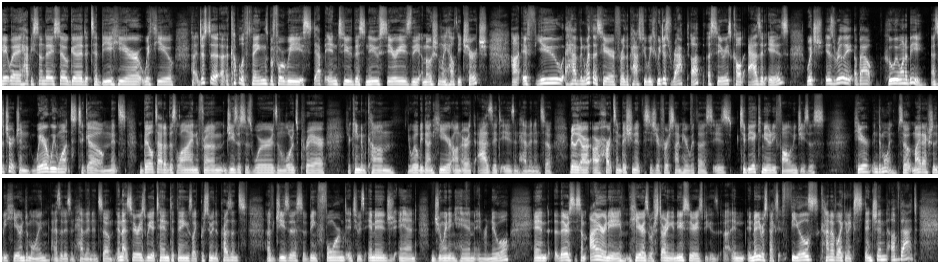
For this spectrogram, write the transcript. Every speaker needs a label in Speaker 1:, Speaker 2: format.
Speaker 1: Gateway, happy Sunday. So good to be here with you. Uh, just a, a, couple of things before we step into this new series, The Emotionally Healthy Church. Uh, if you have been with us here for the past few weeks, we just wrapped up a series called As It Is, which is really about who we want to be as a church and where we want to go. And it's built out of this line from Jesus' words in the Lord's Prayer Your kingdom come, your will be done here on earth as it is in heaven. And so, really, our, our heart's ambition, if this is your first time here with us, is to be a community following Jesus here in Des Moines. So it might actually be here in Des Moines as it is in heaven. And so in that series, we attend to things like pursuing the presence of Jesus, of being formed into his image and joining him in renewal. And there's some irony here as we're starting a new series because uh, in, in many respects, it feels kind of like an extension of that.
